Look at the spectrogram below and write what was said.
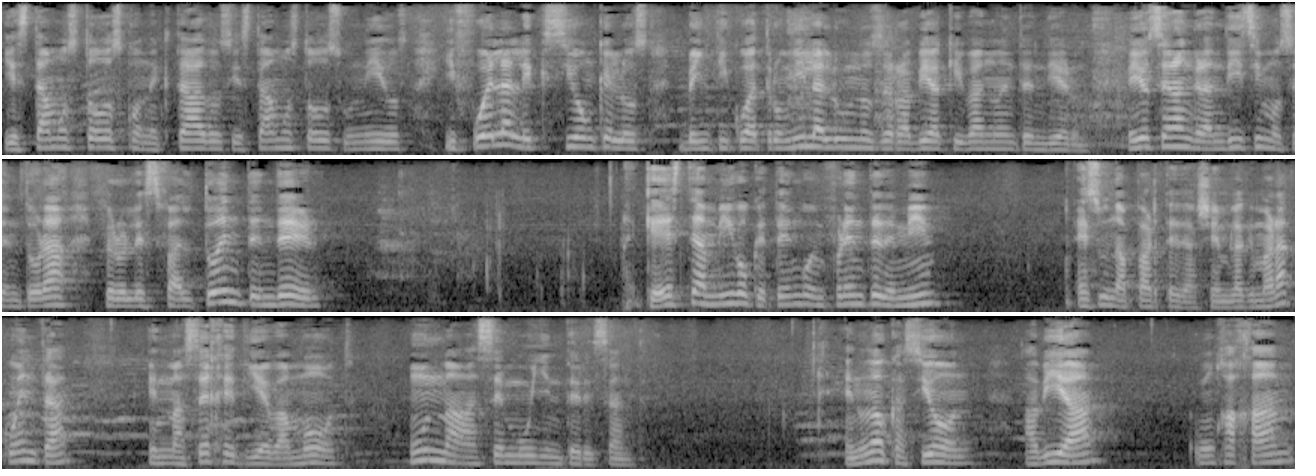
y estamos todos conectados y estamos todos unidos. Y fue la lección que los 24 mil alumnos de Rabbi Akiva no entendieron. Ellos eran grandísimos en Torah, pero les faltó entender que este amigo que tengo enfrente de mí es una parte de Hashem. La Gemara cuenta en Maseje Yevamot un maase muy interesante. En una ocasión había un jajam,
